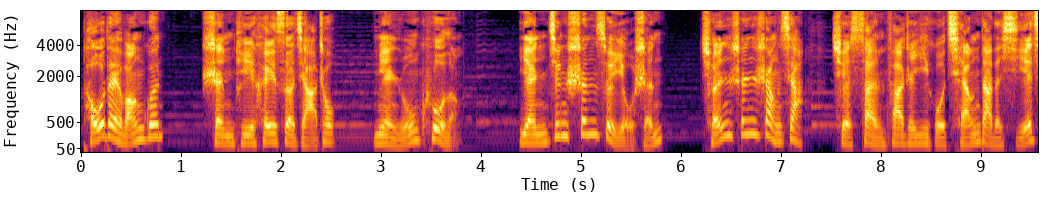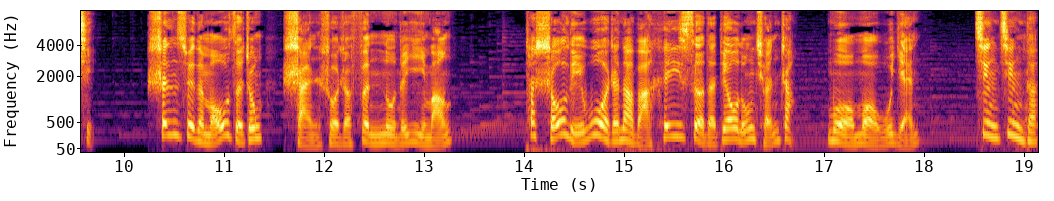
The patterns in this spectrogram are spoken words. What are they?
头戴王冠，身披黑色甲胄，面容酷冷，眼睛深邃有神，全身上下却散发着一股强大的邪气，深邃的眸子中闪烁着愤怒的一芒。他手里握着那把黑色的雕龙权杖，默默无言，静静地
